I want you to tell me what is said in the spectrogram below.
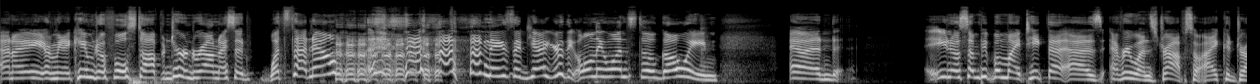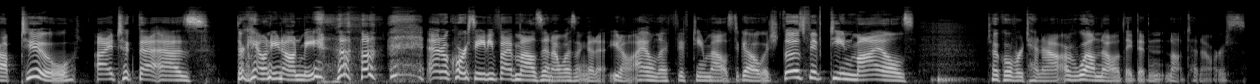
And I, I mean, I came to a full stop and turned around and I said, What's that now? and they said, Yeah, you're the only one still going. And, you know, some people might take that as everyone's drop, so I could drop too. I took that as they're counting on me. and of course, 85 miles in, I wasn't going to, you know, I only have 15 miles to go, which those 15 miles took over 10 hours. Well, no, they didn't, not 10 hours.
